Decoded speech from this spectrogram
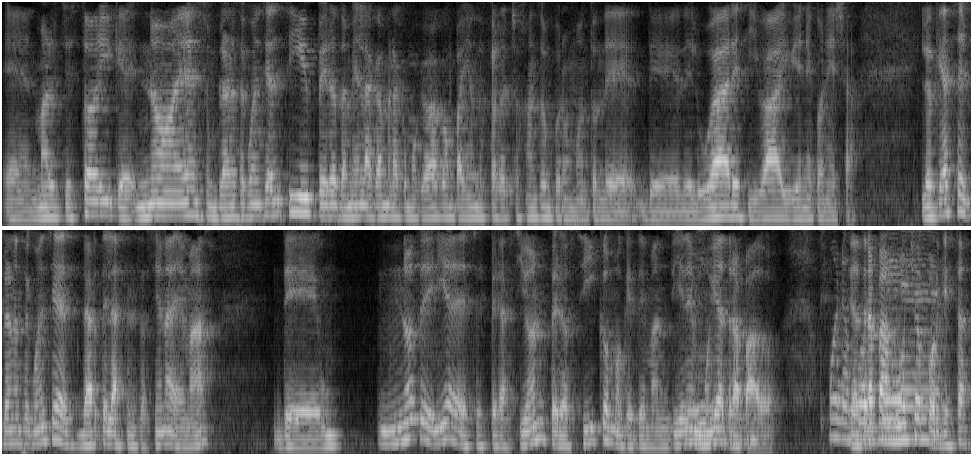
en Marriage Story, que no es un plano secuencia en sí, pero también la cámara como que va acompañando a Scarlett Johansson por un montón de, de- de lugares y va y viene con ella. Lo que hace el plano secuencia es darte la sensación además de un, no te diría de desesperación, pero sí como que te mantiene Sí. muy atrapado. Bueno, te atrapa mucho porque estás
